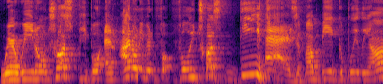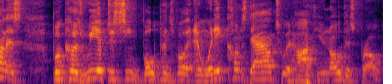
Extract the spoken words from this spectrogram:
where we don't trust people, and I don't even f- fully trust Diaz, if I'm being completely honest, because we have just seen bullpens bullet. And when it comes down to it, Hoff, you know this, bro.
